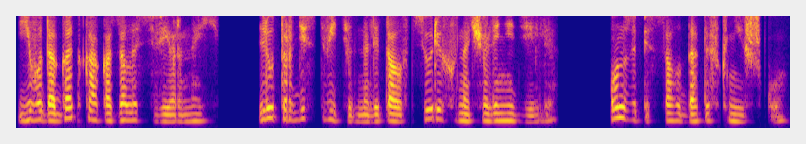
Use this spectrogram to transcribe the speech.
Его догадка оказалась верной. Лютер действительно летал в Цюрих в начале недели. Он записал даты в книжку.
